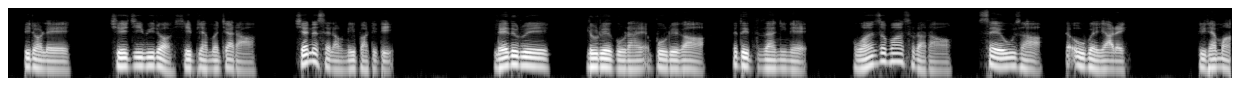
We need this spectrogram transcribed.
။ပြီးတော့လေရေကြီးပြီးတော့ရေပြန်မကြတာရက်20လောက်နေပါတိတိလဲသူတွေလူတွေကိုယ်တိုင်အပူတွေကတတိတန်းကြီးနဲ့ဝမ်းစပါးဆိုတာတော့10ဦးစာတအုပ်ပဲရတယ် ဒီထဲမှာ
